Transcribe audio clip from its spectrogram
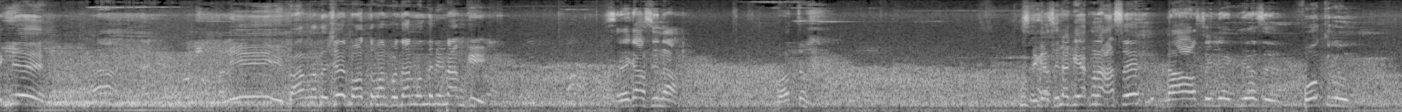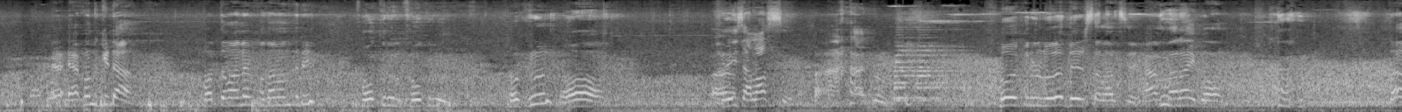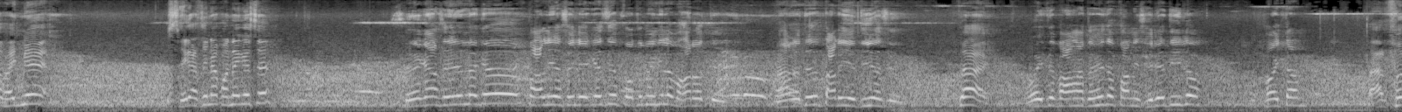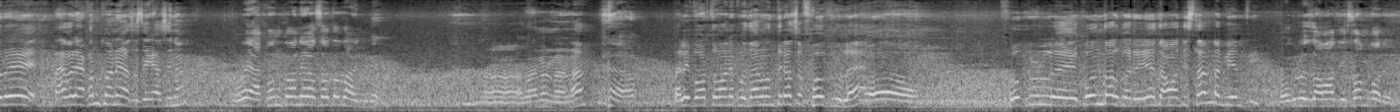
এই বাংলাদেশের বর্তমান প্রধানমন্ত্রীর নাম কি? শেখ হাসিনা। বর্তমান শেখ হাসিনা কি এখন আছে? না চলে গিয়েছে। ফখরুল। এখন কিটা? বর্তমানে প্রধানমন্ত্রী? ফখরুল ফখরুল। ফখরুল? ও। সেই চালাচ্ছে। ফখরুল বলে দেশ চালাচ্ছে। আর আপনারাই কন। তা ভাইনে শেখ হাসিনা কনে গেছে? শেখ হাসিনা লাগে পালিয়ে চলে গেছে প্রথমে গেলে ভারতে। ভারতে তাড়িয়ে দিয়েছে। তাই? ওই যে বাংলাদেশে তো পানি ছেড়ে দিল হয়তাম তারপরে তারপরে এখন কনে আছে শেখ হাসিনা? তবে এখন কনে আছে তো জানি না। জানো না না? তাহলে বর্তমানে প্রধানমন্ত্রী আছে ফখরুল হ্যাঁ? ফখরুল কোন দল করে? জামাত ইসলাম না বিএনপি? ফখরুল জামাত ইসলাম করে।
